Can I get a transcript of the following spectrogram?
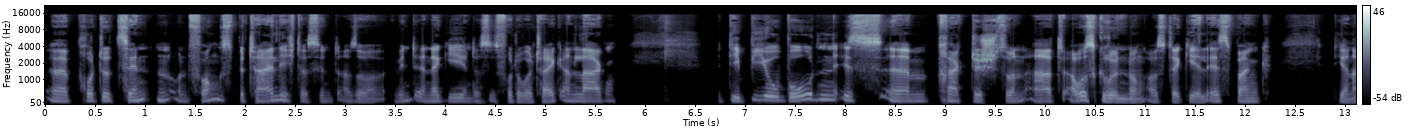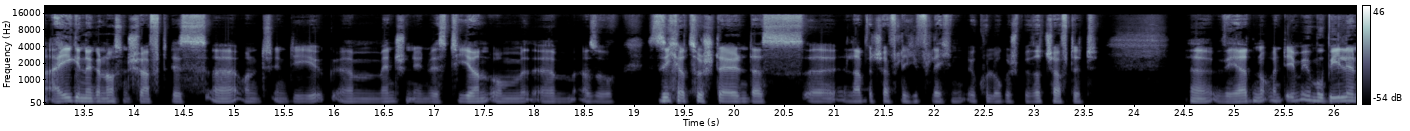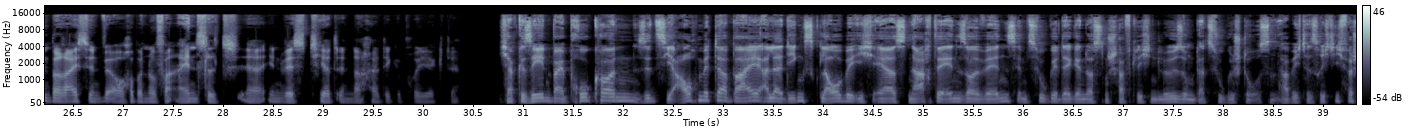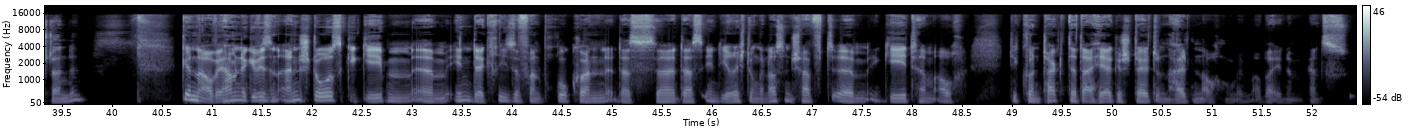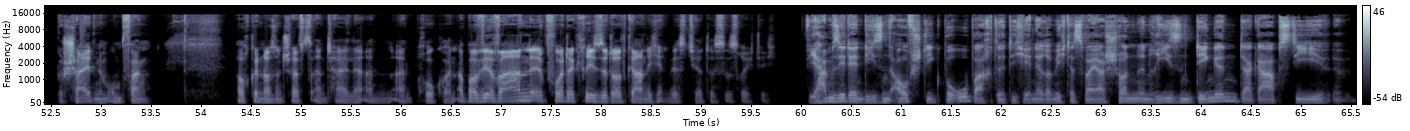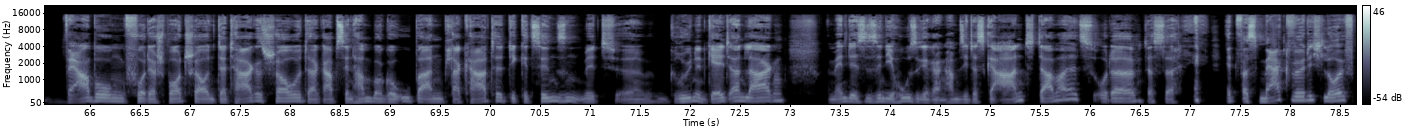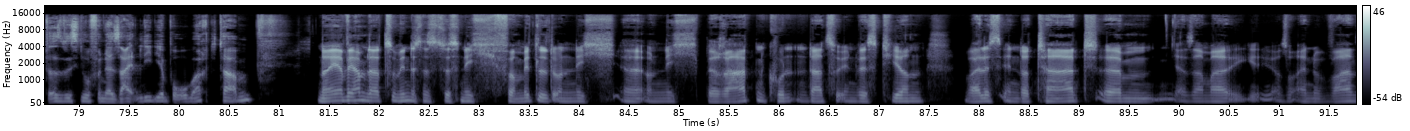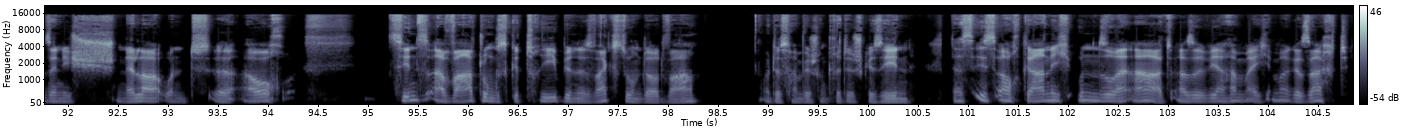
äh, Produzenten und Fonds beteiligt. Das sind also Windenergie und das ist Photovoltaikanlagen. Die Bioboden ist ähm, praktisch so eine Art Ausgründung aus der GLS Bank, die eine eigene Genossenschaft ist äh, und in die ähm, Menschen investieren, um ähm, also sicherzustellen, dass äh, landwirtschaftliche Flächen ökologisch bewirtschaftet äh, werden. Und im Immobilienbereich sind wir auch aber nur vereinzelt äh, investiert in nachhaltige Projekte. Ich habe gesehen, bei Procon sind Sie auch mit dabei, allerdings glaube ich erst nach der Insolvenz im Zuge der genossenschaftlichen Lösung dazugestoßen. Habe ich das richtig verstanden? Genau, wir haben einen gewissen Anstoß gegeben ähm, in der Krise von Procon, dass äh, das in die Richtung Genossenschaft ähm, geht, haben auch die Kontakte da hergestellt und halten auch aber in einem ganz bescheidenen Umfang auch Genossenschaftsanteile an, an Procon. Aber wir waren äh, vor der Krise dort gar nicht investiert, das ist richtig. Wie haben Sie denn diesen Aufstieg beobachtet? Ich erinnere mich, das war ja schon ein Riesendingen. Da gab's die äh, Werbung vor der Sportschau und der Tagesschau. Da gab's in Hamburger U-Bahn Plakate, dicke Zinsen mit äh, grünen Geldanlagen. Am Ende ist es in die Hose gegangen. Haben Sie das geahnt damals oder dass da etwas merkwürdig läuft, also Sie es nur von der Seitenlinie beobachtet haben? Naja, wir haben da zumindest das nicht vermittelt und nicht, äh, und nicht beraten, Kunden da zu investieren, weil es in der Tat, ähm, ja, sag mal, also ein wahnsinnig schneller und äh, auch zinserwartungsgetriebenes Wachstum dort war. Und das haben wir schon kritisch gesehen. Das ist auch gar nicht unsere Art. Also wir haben eigentlich immer gesagt,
